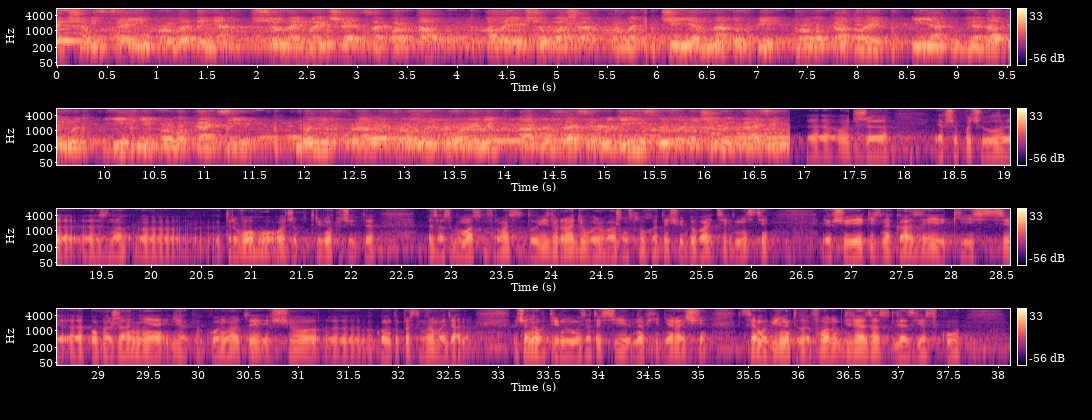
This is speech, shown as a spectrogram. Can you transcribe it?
Якщо місця їх проведення щонайменше за квартал. Але якщо ваша громадян чи є в натовпі провокатори і як виглядатимуть їхні провокації? Монів правоохоронних органів або засобу дії сльозоточивих газів. Е, Отже, якщо почули е, е, тривогу, отже, потрібно включити засоби масової інформації, телевізор, радіо, уважно слухати, що відбувається в місті. Якщо є якісь накази, якісь побажання, як виконувати, що виконувати простим громадянам. Звичайно, потрібно взяти всі необхідні речі. Це мобільний телефон для, для зв'язку.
